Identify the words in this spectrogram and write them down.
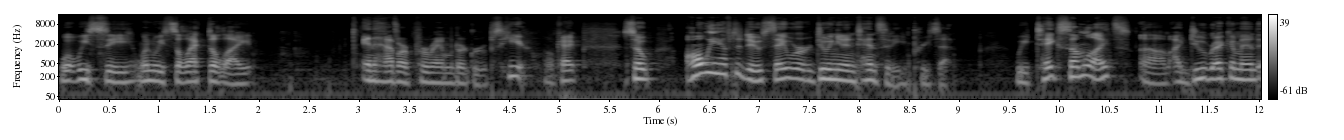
what we see when we select a light and have our parameter groups here, okay? So all we have to do, say we're doing an intensity preset. We take some lights. Um, I do recommend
